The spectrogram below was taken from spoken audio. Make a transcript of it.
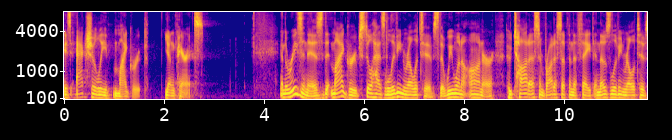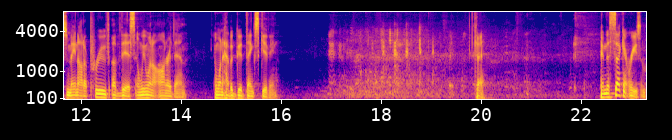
is actually my group, young parents. And the reason is that my group still has living relatives that we want to honor who taught us and brought us up in the faith, and those living relatives may not approve of this, and we want to honor them and want to have a good Thanksgiving. Okay. And the second reason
